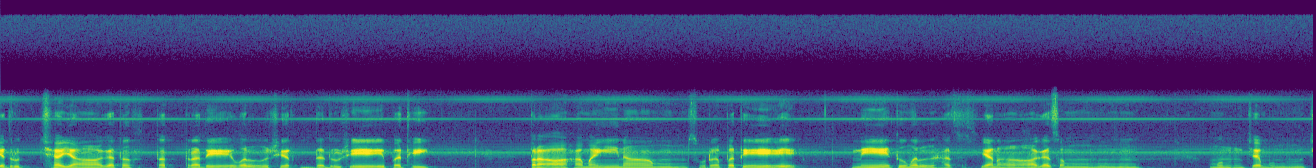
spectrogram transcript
यदृच्छयागतस्तत्र देवर्षिर्ददृशे पथि प्राहमैनां सुरपते नेतुमर्हस्य नागसम् मुञ्च मुञ्च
